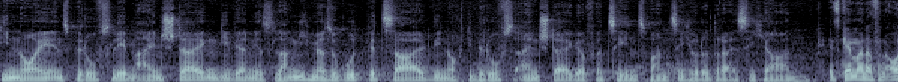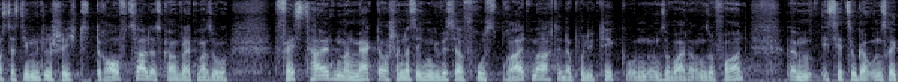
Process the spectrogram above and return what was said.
die neu ins Berufsleben einsteigen. Die werden jetzt lang nicht mehr so gut bezahlt wie noch die Berufseinsteiger vor 10, 20 oder 30 Jahren. Jetzt gehen wir davon aus, dass die Mittelschicht draufzahlt. Das kann man vielleicht mal so festhalten. Man merkt auch schon, dass sich ein gewisser Frust breit macht in der Politik und, und so weiter und so fort. Ähm, ist jetzt sogar unsere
